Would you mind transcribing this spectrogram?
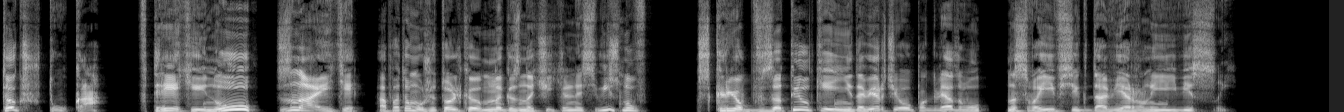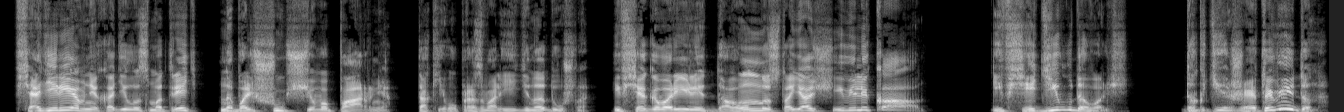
так штука!» В третий «Ну, знаете!» А потом уже только многозначительно свистнув, скреб в затылке и недоверчиво поглядывал на свои всегда верные весы. Вся деревня ходила смотреть на большущего парня, так его прозвали единодушно, и все говорили, да он настоящий великан. И все диву давались. Да где же это видано?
